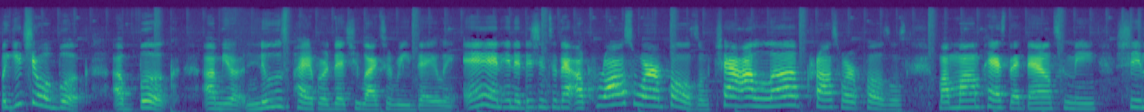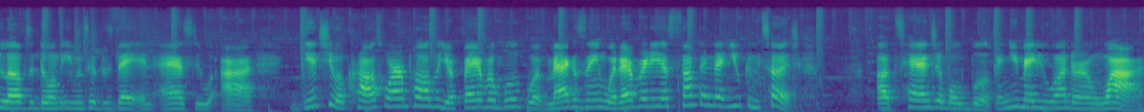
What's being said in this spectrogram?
But get you a book. A book. Um, your newspaper that you like to read daily. And in addition to that, a crossword puzzle. Child, I love crossword puzzles. My mom passed that down to me. She loves to do them even to this day, and as do I. Get you a crossword puzzle, your favorite book, what magazine, whatever it is, something that you can touch. A tangible book. And you may be wondering why.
